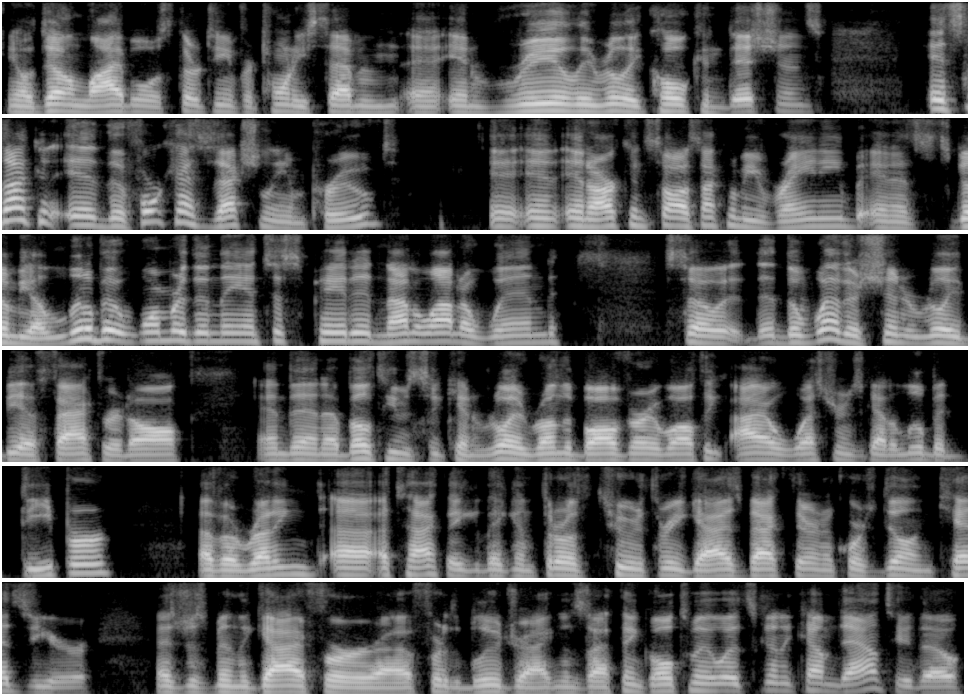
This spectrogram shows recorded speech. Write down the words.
you know, Dylan Leibel was 13 for 27 in, in really, really cold conditions. It's not going to, the forecast is actually improved in, in Arkansas. It's not going to be rainy, and it's going to be a little bit warmer than they anticipated, not a lot of wind. So the, the weather shouldn't really be a factor at all. And then uh, both teams can really run the ball very well. I think Iowa Western's got a little bit deeper of a running uh, attack. They, they can throw two or three guys back there, and of course Dylan Kedzier has just been the guy for uh, for the Blue Dragons. I think ultimately what it's going to come down to, though,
